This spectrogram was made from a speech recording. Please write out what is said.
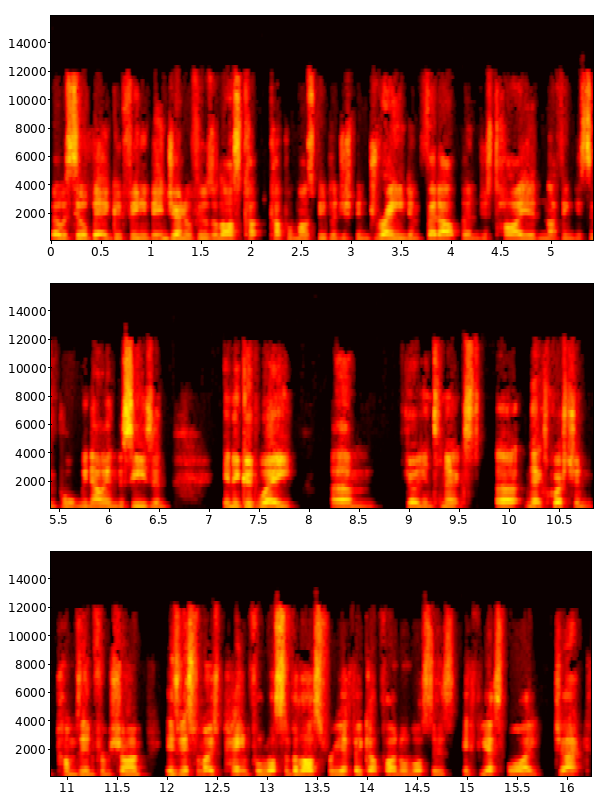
There was still a bit of good feeling, but in general, feels the last couple of months people have just been drained and fed up and just tired. And I think it's important we now end the season in a good way. Um, going into next. Uh, next question comes in from Shime. Is this the most painful loss of the last three FA Cup final losses? If yes, why? Jack,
